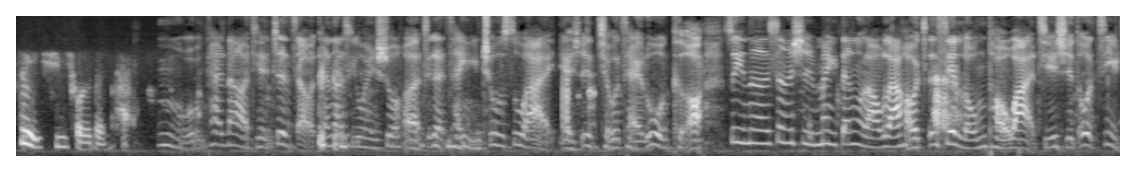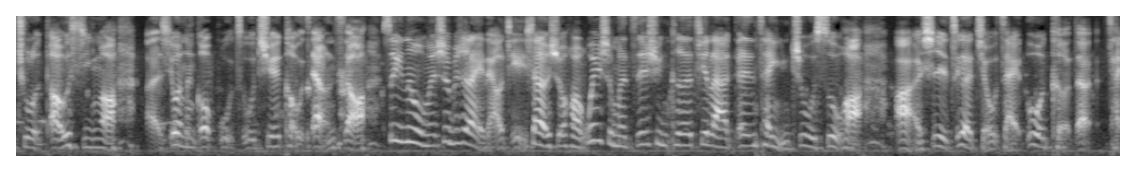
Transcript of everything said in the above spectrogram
最需求的人才。嗯，我们看到前阵子我看到新闻说，哈，这个餐饮住宿啊，也是求才若渴。所以呢，像是麦当劳啦，好这些龙头啊，其实都寄出了高薪哦，呃，希望能够补足缺口这样子哦。所以呢，我们是不是来了解一下说，哈，为什么资讯科技啦跟餐饮住宿哈啊是这个求才若渴的产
